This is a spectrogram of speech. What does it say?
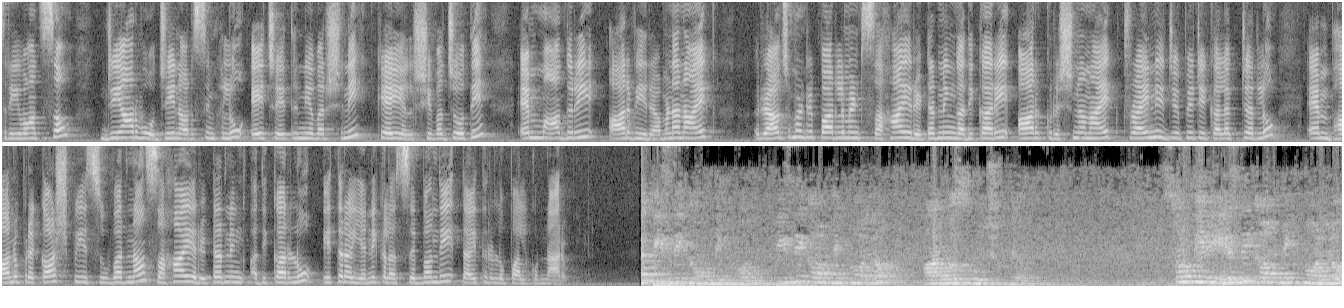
Srivastav DRO G Narasimhulu A Chaitanyavarshini KL Sivajyothi M Madhuri RV Ramananayak Rajahmundry parliament సహాయ రిటర్నింగ్ అధికారి ఆర్ కృష్ణనాయక్ ట్రైనీ డిప్యూటీ కలెక్టర్లు ఎం భానుప్రకాష్ పి సువర్ణ సహాయ రిటర్నింగ్ అధికారులు ఇతర ఎన్నికల సిబ్బంది తదితరులు పాల్గొన్నారు. సో మీరు ఏసీ కౌంటింగ్ హాల్లో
